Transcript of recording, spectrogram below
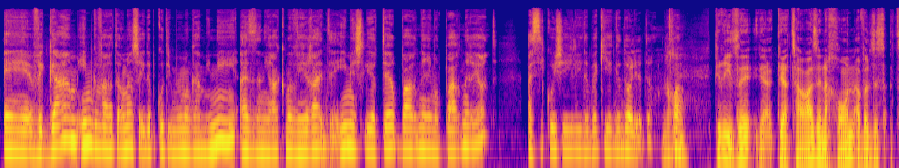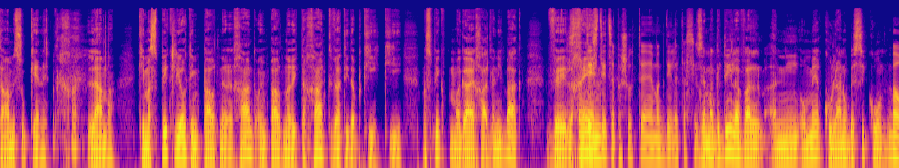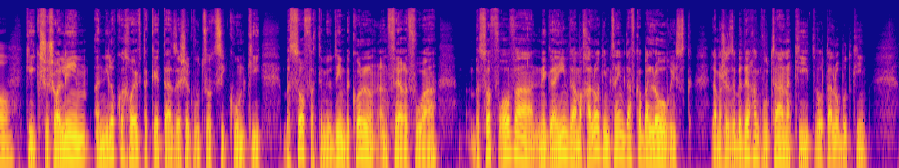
Uh, וגם אם כבר אתה אומר שההידבקות היא במגע מיני, אז אני רק מבהירה את זה. אם יש לי יותר פרטנרים או פרטנריות, הסיכוי שהיא להידבק יהיה גדול יותר, נכון? תראי, זה, כהצהרה זה נכון, אבל זו הצהרה מסוכנת. נכון. למה? כי מספיק להיות עם פרטנר אחד או עם פרטנרית אחת ואת תדבקי, כי מספיק מגע אחד ונדבקת. ולכן... סטטיסטית זה פשוט uh, מגדיל את הסיכון. זה מגדיל, אבל אני אומר, כולנו בסיכון. ברור. כי כששואלים, אני לא כל כך אוהב את הקטע הזה של קבוצות סיכון, כי בסוף, אתם יודעים, בכל ענפי הרפואה, בסוף רוב הנגעים והמחלות נמצאים דווקא בלואו ריסק. למה שזה בדרך כלל קבוצה ענקית ואותה לא בודקים.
